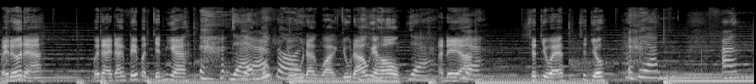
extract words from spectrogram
Mấy đứa nè Bữa nay đáng tiếp anh chính nha. Dạ, em biết rồi. vụ đàng hoàng chu đáo nghe không? Dạ Anh đi à dạ. Xích vô em Xích vô. Hát đi anh. Anh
